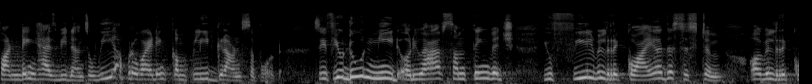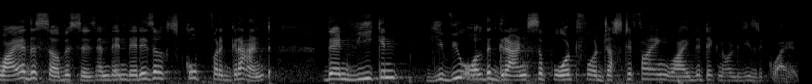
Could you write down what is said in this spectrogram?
funding has been done. So we are providing complete grant support. So if you do need or you have something which you feel will require the system or will require the services and then there is a scope for a grant, then we can give you all the grant support for justifying why the technology is required.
